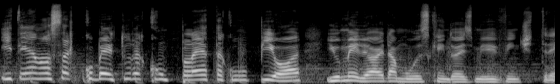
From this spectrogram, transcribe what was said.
E tem a nossa cobertura completa com o pior e o melhor da música em 2023.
